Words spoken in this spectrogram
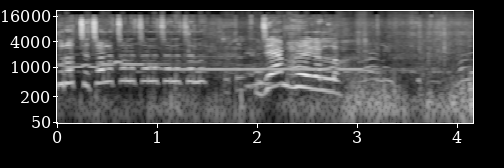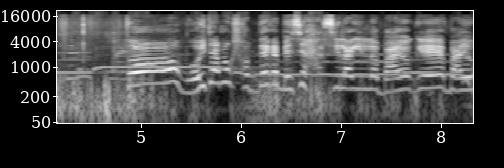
দূর হচ্ছে, চলো চলো চলো চলো চলো। জ্যাম হয়ে গেল। তো ওইটা মোক সব থেকে বেশি হাসি লাগিল বায়োকে বায়ো।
